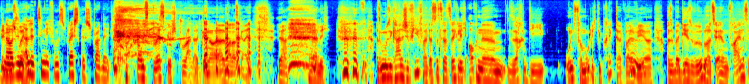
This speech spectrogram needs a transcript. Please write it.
Genau, die sind alle ziemlich vom Stress gestruggelt. vom Stress gestruggelt, genau, war das geil. Ja, herrlich. Also musikalische Vielfalt, das ist tatsächlich auch eine Sache, die uns vermutlich geprägt hat, weil mhm. wir, also bei dir sowieso, du hast ja ein freies,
